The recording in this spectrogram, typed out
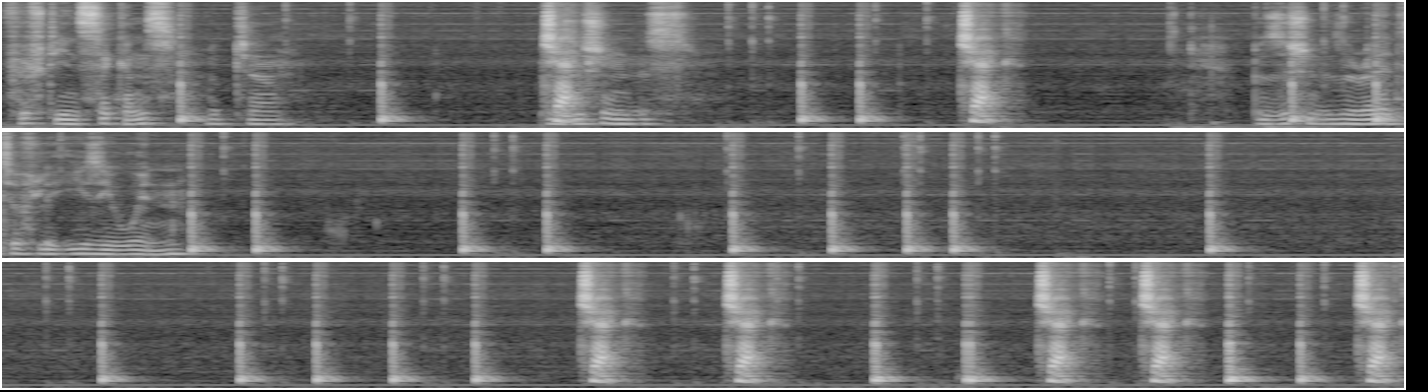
Fifteen seconds, but uh, Check. position is Check. position is a relatively easy win. Check. Check. Check. Check. Check.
